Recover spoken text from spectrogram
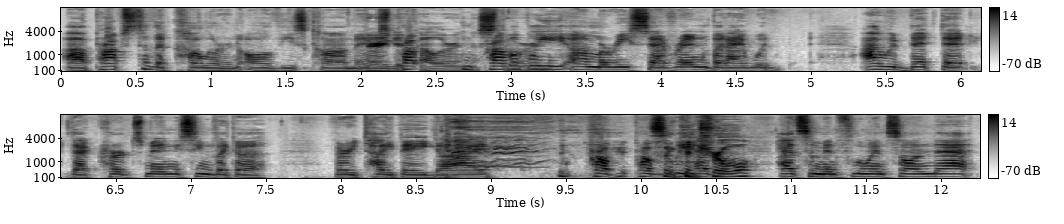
Uh, props to the color in all of these comics. Very good color in this Probably uh, Marie Severin, but I would I would bet that that Kurtzman he seems like a very type A guy. Prob- probably had- control. Had, some influence on that.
